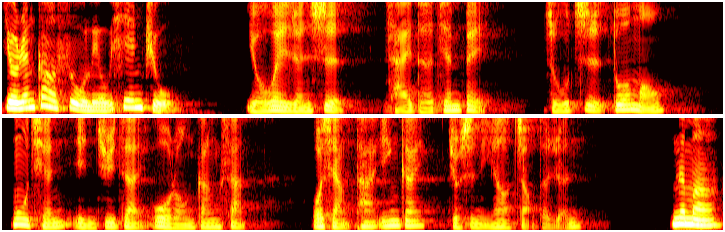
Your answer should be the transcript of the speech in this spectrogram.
有人告诉刘先主，有位人士才德兼备，足智多谋，目前隐居在卧龙岗上。我想他应该就是你要找的人。那么，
